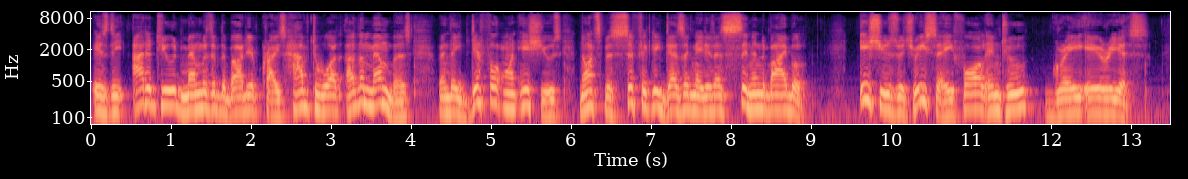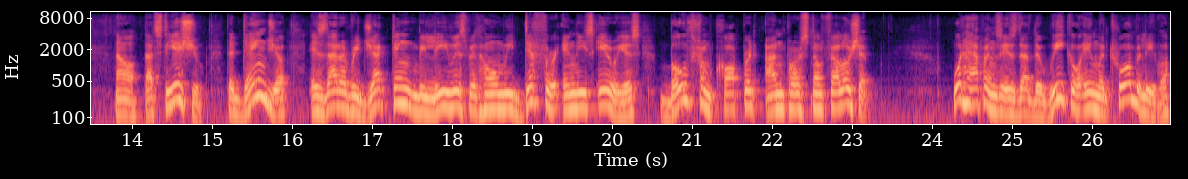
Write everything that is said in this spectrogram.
is the attitude members of the body of Christ have toward other members when they differ on issues not specifically designated as sin in the Bible. Issues which we say fall into gray areas. Now, that's the issue. The danger is that of rejecting believers with whom we differ in these areas, both from corporate and personal fellowship. What happens is that the weak or immature believer,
